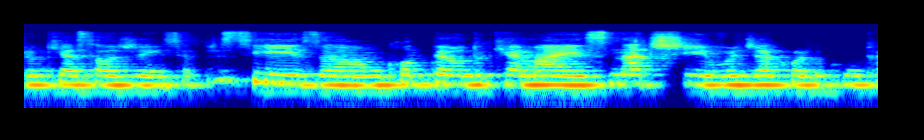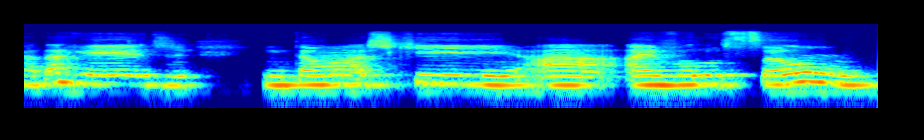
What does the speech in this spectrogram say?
o que essa audiência precisa, um conteúdo que é mais nativo de acordo com cada rede. Então, acho que a, a evolução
